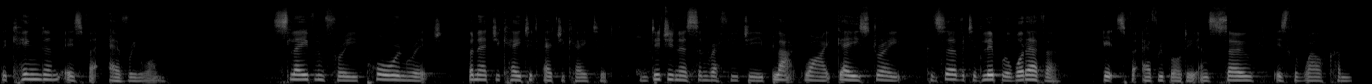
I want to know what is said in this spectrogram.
The kingdom is for everyone slave and free, poor and rich, uneducated, educated, indigenous and refugee, black, white, gay, straight, conservative, liberal, whatever. It's for everybody, and so is the welcome.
